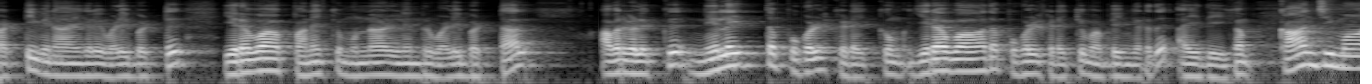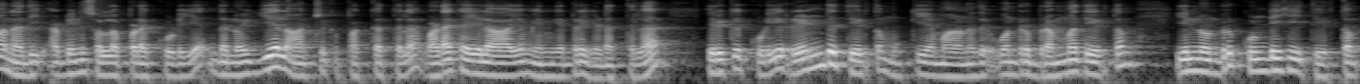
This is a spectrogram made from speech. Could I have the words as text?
பட்டி விநாயகரை வழிபட்டு இரவா பனைக்கு முன்னால் நின்று வழிபட்டால் அவர்களுக்கு நிலைத்த புகழ் கிடைக்கும் இரவாத புகழ் கிடைக்கும் அப்படிங்கிறது ஐதீகம். காஞ்சிமா நதி அப்படின்னு சொல்லப்படக்கூடிய இந்த நொய்யல் ஆற்றுக்கு பக்கத்தில் வடகைலாயம் என்கின்ற இடத்துல இருக்கக்கூடிய ரெண்டு தீர்த்தம் முக்கியமானது. ஒன்று பிரம்ம தீர்த்தம் இன்னொன்று குண்டிகை தீர்த்தம்.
